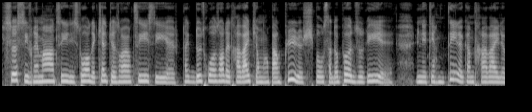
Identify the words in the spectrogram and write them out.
Ça, c'est vraiment, l'histoire de quelques heures, c'est euh, peut-être deux, trois heures de travail, puis on n'en parle plus, je suppose. Ça doit pas durer euh, une éternité, comme travail.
